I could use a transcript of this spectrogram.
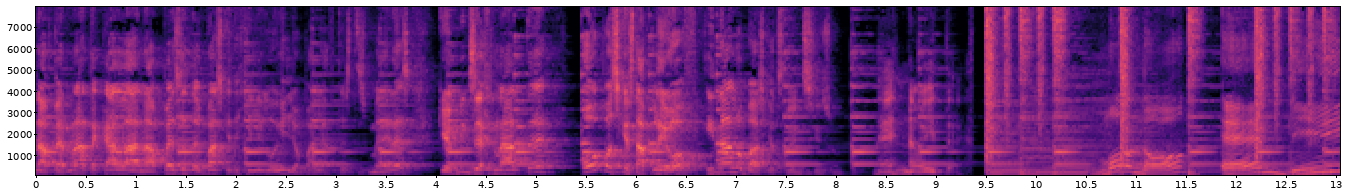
να περνάτε καλά, να παίζετε μπάσκετ. Έχει λίγο ήλιο πάλι αυτές τις μέρες. Και μην ξεχνάτε, όπως και στα playoff, είναι άλλο μπάσκετ στο in-season. Ναι, εννοείται. Μόνο NBA.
